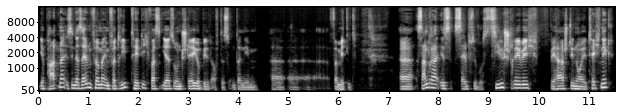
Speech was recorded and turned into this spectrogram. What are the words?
Ihr Partner ist in derselben Firma im Vertrieb tätig, was ihr so ein Stereobild auf das Unternehmen äh, äh, vermittelt. Äh, Sandra ist selbstbewusst, zielstrebig, beherrscht die neue Technik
